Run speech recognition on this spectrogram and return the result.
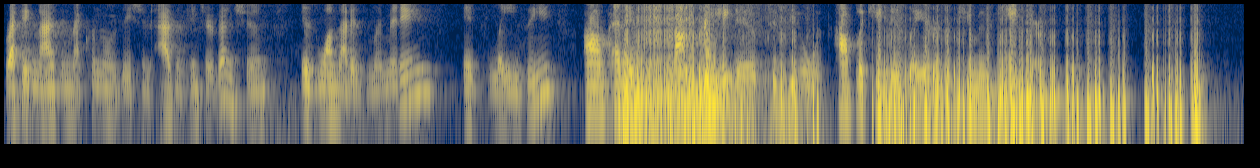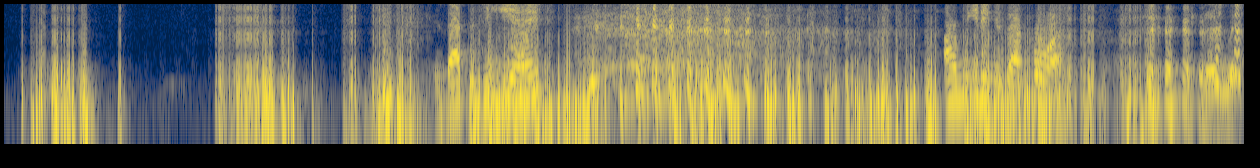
Recognizing that criminalization as an intervention is one that is limiting, it's lazy, um, and it's not creative to deal with complicated layers of human behavior. Is that the DEA? Our meeting is at four. Can I make,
